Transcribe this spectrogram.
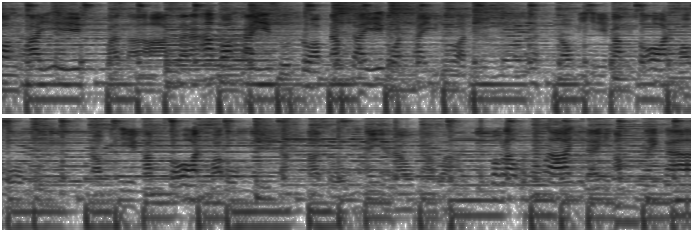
ของไทยภาษาศาสนาของไทยสุดรวมน้ำใจคนไทยทั่วถึง เรามีคำสอนพระองค์ เรามีคำสอนพระองค์ที่จังประสงค์ให้เรากราว้พวกเราทั้งหลายได้อำนวยกา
